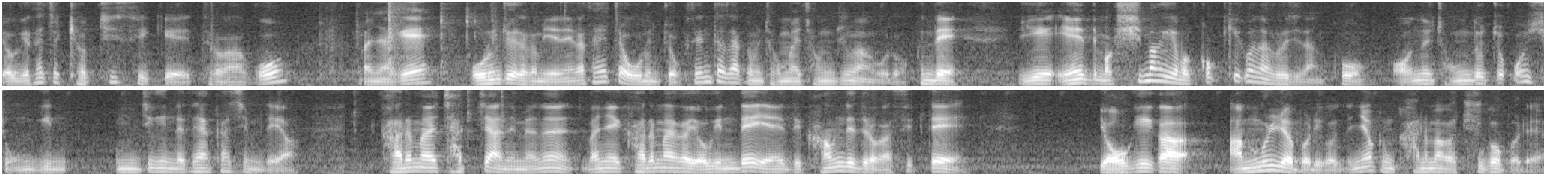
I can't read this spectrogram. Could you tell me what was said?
여기 살짝 겹칠 수 있게 들어가고 만약에 오른쪽이다 그러면 얘네가 살짝 오른쪽 센터다 그러면 정말 정중앙으로 근데 이게 얘네들 막 심하게 막 꺾이거나 그러진 않고 어느 정도 조금씩 옮긴, 움직인다 생각하시면 돼요 가르마를 잡지 않으면은 만약에 가르마가 여기인데 얘네들 가운데 들어갔을 때 여기가 안 물려 버리거든요 그럼 가르마가 죽어 버려요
